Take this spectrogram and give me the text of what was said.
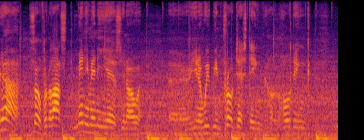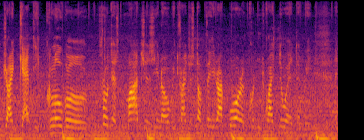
Yeah, so for the last many, many years, you know, uh, you know, we've been protesting, holding gigantic global protest marches. You know, we tried to stop the Iraq War and couldn't quite do it, and we and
